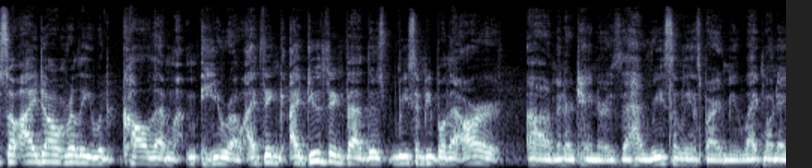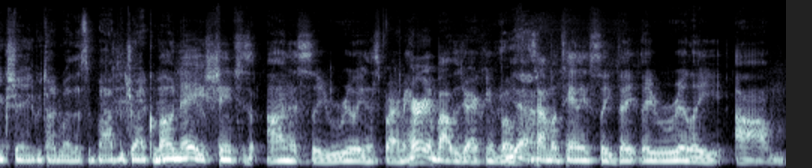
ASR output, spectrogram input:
So I don't really would call them hero. I think I do think that there's recent people that are um, entertainers that have recently inspired me, like Monét X Change. We talked about this. Bob the drag queen. Monét X Change is honestly really inspiring me. Her and Bob the Drag Queen both Yeah. simultaneously they they really um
